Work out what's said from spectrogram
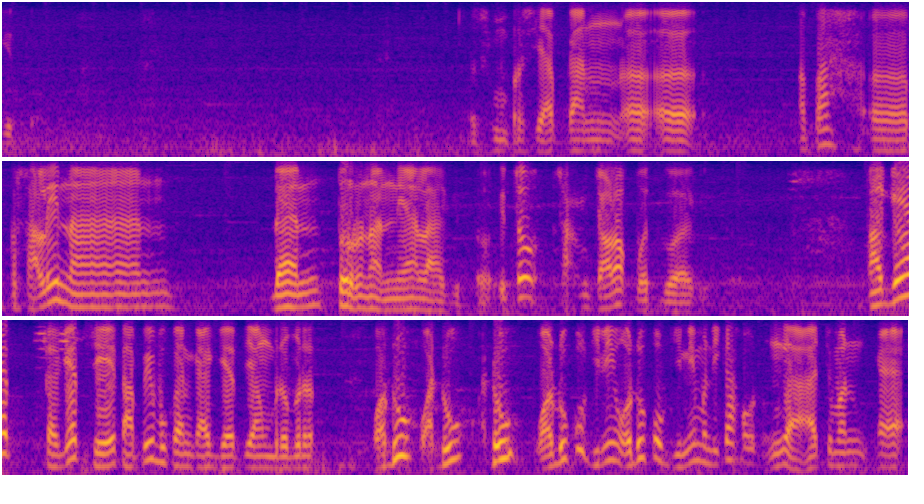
gitu. Terus mempersiapkan uh, uh, apa uh, persalinan dan turunannya lah gitu. Itu sangat mencolok buat gua gitu. Kaget, kaget sih, tapi bukan kaget yang bener-bener waduh, waduh, waduh, waduh kok gini, waduh kok gini menikah kok enggak, cuman kayak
